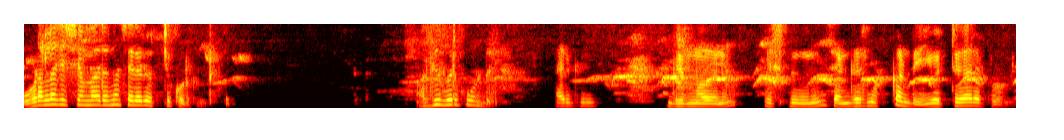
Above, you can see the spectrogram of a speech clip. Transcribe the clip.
കൂടെയുള്ള ശിഷ്യന്മാരെന്ന് ചിലർ ഒറ്റ കൊടുക്കുന്നുണ്ട്. അത് ഇവർക്കും ഉണ്ട്. ആർക്ക്? ബ്രഹ്മാവിനും വിഷ്ണുവിനും ശങ്കരനും ഒക്കെ ഉണ്ട്. ഈ ഒറ്റകാരെപ്പോഴും ഉണ്ട്.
